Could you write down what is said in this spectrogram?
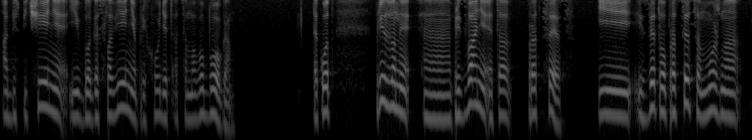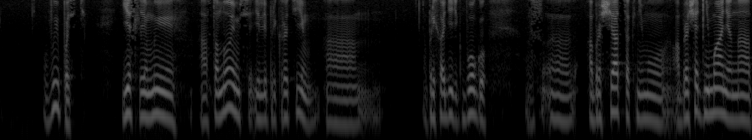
обеспечение и благословение приходит от самого Бога. Так вот, призваны, э, призвание – это процесс, и из этого процесса можно выпасть, если мы остановимся или прекратим э, приходить к Богу, обращаться к Нему, обращать внимание на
